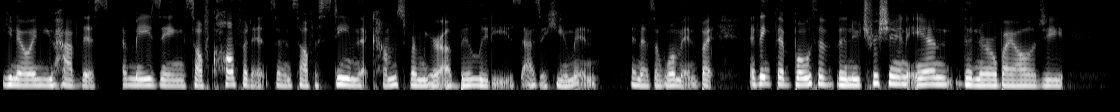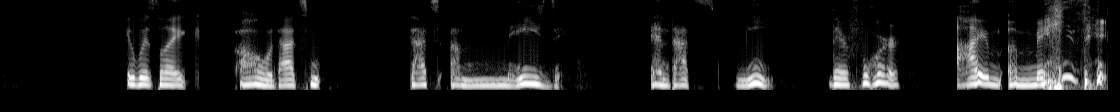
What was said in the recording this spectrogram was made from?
you know, and you have this amazing self confidence and self esteem that comes from your abilities as a human and as a woman. But I think that both of the nutrition and the neurobiology, it was like, oh, that's that's amazing. And that's me. Therefore, I'm amazing.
